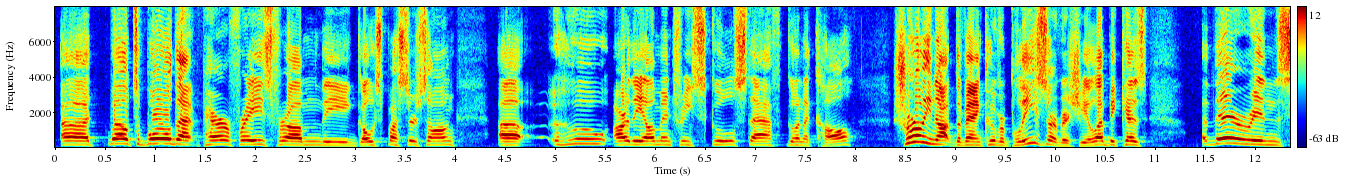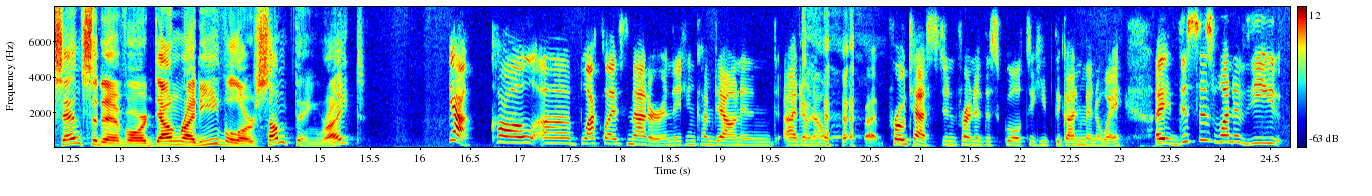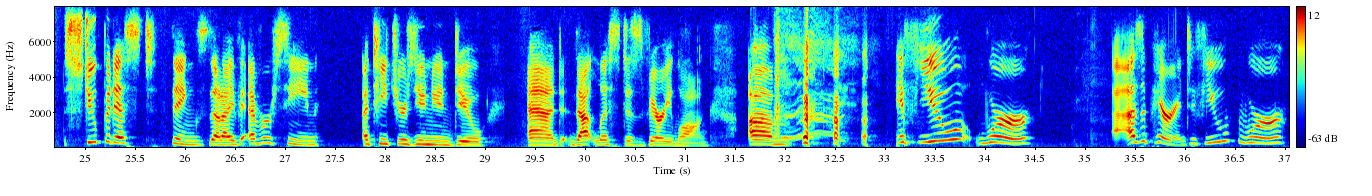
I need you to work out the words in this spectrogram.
uh, well, to borrow that paraphrase from the Ghostbuster song, uh, who are the elementary school staff going to call? Surely not the Vancouver Police Service, Sheila, because they're insensitive or downright evil or something, right? Yeah, call uh, Black Lives Matter and they can come down and, I don't know, uh, protest in front of the school to keep the gunmen away. this is one of the stupidest things that I've ever seen a teachers' union do, and that list is very long. Um, if you were as a parent, if you were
